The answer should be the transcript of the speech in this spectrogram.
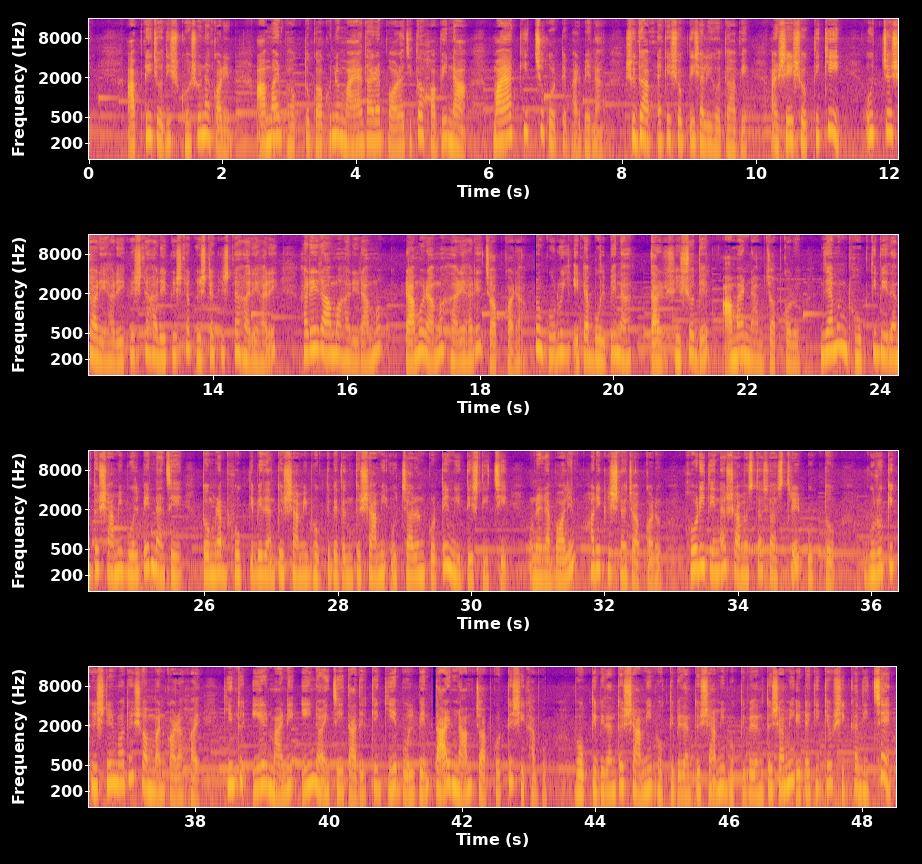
আপনি যদি ঘোষণা করেন, আমার ভক্ত কখনো মায়া দ্বারা পরাজিত হবে না। মায়া কিচ্ছু করতে পারবে না। শুধু আপনাকে শক্তিশালী হতে হবে। আর সেই শক্তি কি? উচ্চ স্বরে হরে কৃষ্ণ হরে কৃষ্ণ কৃষ্ণ কৃষ্ণ হরে হরে হরে রাম হরে রাম রাম রাম হরে হরে জপ করা। গুরুই এটা বলবে না, তার শিষ্যদের আমার নাম জপ করো। যেমন ভক্তি বেদান্ত স্বামী বলবেন না যে, তোমরা ভক্তি বেদান্ত স্বামী, ভক্তি বেদান্ত স্বামী উচ্চারণ করতে নির্দেশ দিচ্ছি। ওনারা বলেন, হরে কৃষ্ণ জপ করো। হরিতে না সমস্ত শাস্ত্রের উক্ত। গুরুকে কৃষ্ণের মতোই সম্মান করা হয়। কিন্তু এর মানে এই নয় যে তাদেরকে গিয়ে বলবেন, তার নাম জপ করতে শেখাবো। ভক্তিবেদান্ত স্বামী ভক্তিবেদান্ত স্বামী ভক্তিবেদান্ত স্বামী, এটা কি কেউ শিক্ষা দিচ্ছে?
